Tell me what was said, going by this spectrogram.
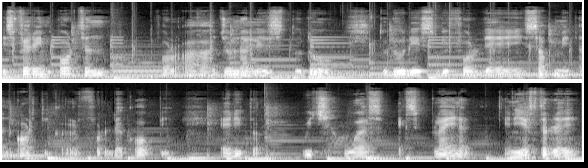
It's very important for a journalist to do to do this before they submit an article for the copy editor, which was explained in yesterday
